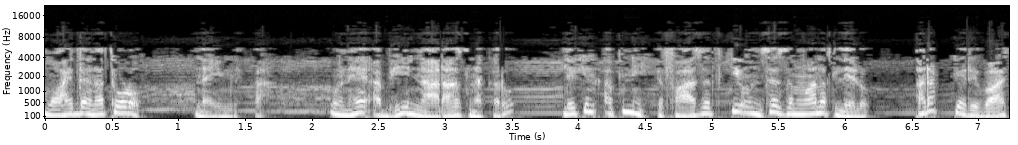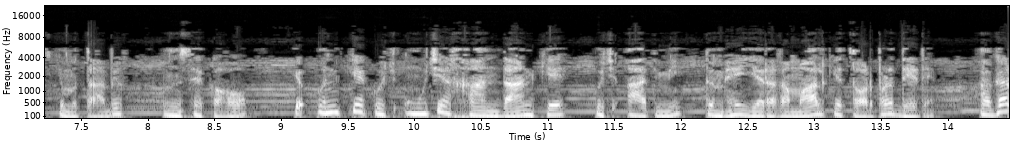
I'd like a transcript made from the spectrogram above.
معاہدہ نہ توڑو، نعیم نے کہا۔ انہیں ابھی ناراض نہ کرو، لیکن اپنی حفاظت کی ان سے ضمانت لے لو۔ عرب کے رواج کے مطابق ان سے کہو کہ ان کے کچھ اونچے خاندان کے کچھ آدمی تمہیں یرغمال کے طور پر دے دیں۔ اگر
